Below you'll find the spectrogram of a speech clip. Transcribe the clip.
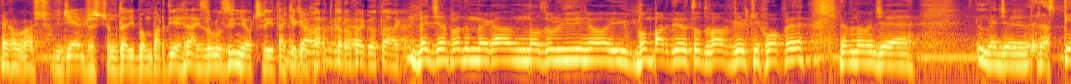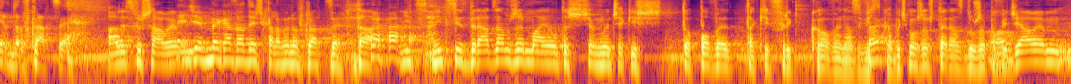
jako gość. Widziałem, że ściągnęli Bombardiera i Zoluzinho, czyli takiego Widziałem, hardkorowego, tak. Będzie na pewno mega, no Zuluzinho i Bombardier to dwa wielkie chłopy, na pewno będzie, będzie rozpierdol w klatce. Ale słyszałem, Będzie mega zadyszka na pewno w klatce. tak, nic, nic nie zdradzam, że mają też ściągnąć jakieś topowe, takie frikowe nazwisko. Tak? Być może już teraz dużo powiedziałem,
